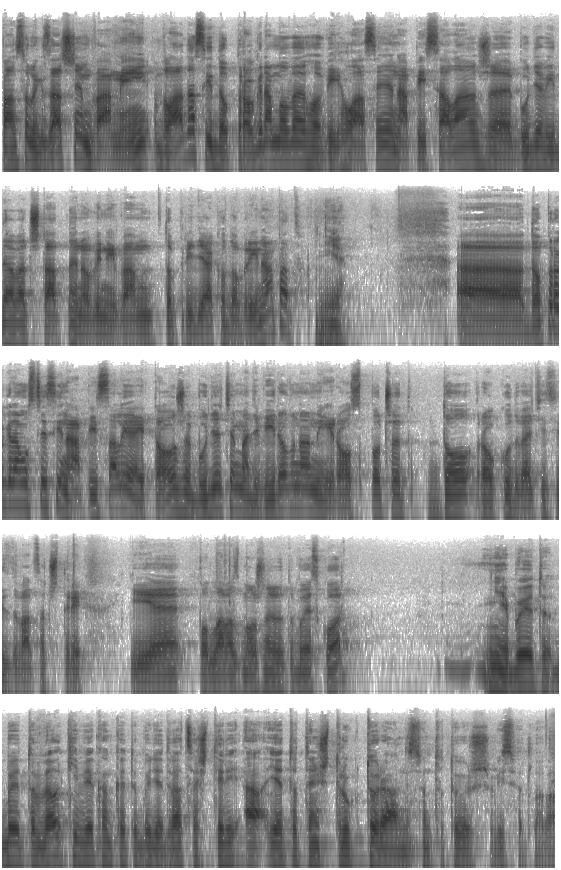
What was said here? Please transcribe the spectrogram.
Pán Solik, začnem vami. Vláda si do programového vyhlásenia napísala, že bude vydávať štátne noviny. Vám to príde ako dobrý nápad? Nie. Do programu ste si napísali aj to, že budete mať vyrovnaný rozpočet do roku 2024. Je podľa vás možné, že to bude skôr? Nie, bude to, bude to veľký výkon, keď to bude 24 a je to ten štruktúrálny, som to tu už vysvetloval.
